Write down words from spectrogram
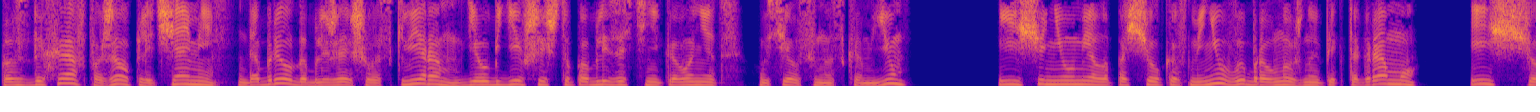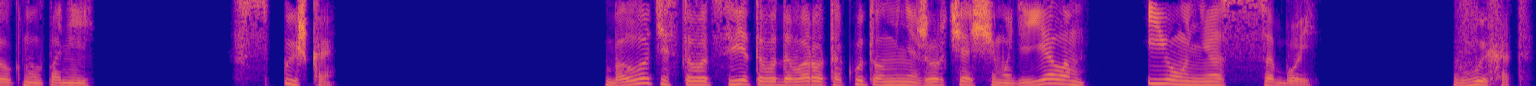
Повздыхав, пожал плечами, добрел до ближайшего сквера, где, убедившись, что поблизости никого нет, уселся на скамью и еще неумело пощелкав меню, выбрал нужную пиктограмму и щелкнул по ней. Вспышка. Болотистого цвета водоворот окутал меня журчащим одеялом и унес с собой. Выход.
